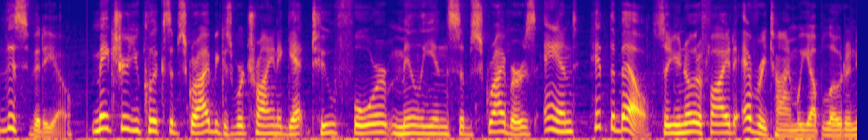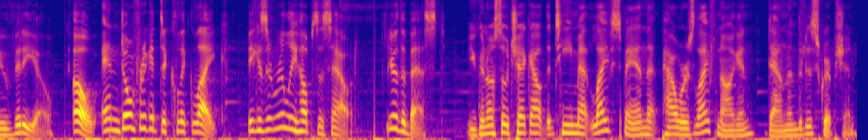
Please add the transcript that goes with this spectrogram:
this video. Make sure you click subscribe because we're trying to get to 4 million subscribers, and hit the bell so you're notified every time we upload a new video. Oh, and don't forget to click like, because it really helps us out. You're the best. You can also check out the team at Lifespan that powers LifeNoggin down in the description.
